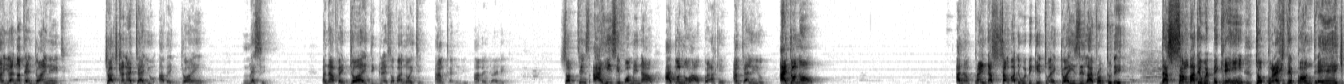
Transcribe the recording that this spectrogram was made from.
and you are not enjoying it. Church, can I tell you, I've enjoyed mercy. And I've enjoyed the grace of anointing. I'm telling you, I've enjoyed it. Some things are easy for me now. I don't know how. I'm telling you, I don't know. And I'm praying that somebody will begin to enjoy easy life from today. That somebody will begin to break the bondage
